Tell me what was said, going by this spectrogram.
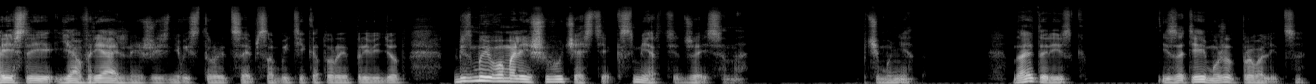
А если я в реальной жизни выстрою цепь событий, которая приведет, без моего малейшего участия, к смерти Джейсона? Почему нет? Да, это риск. И затея может провалиться.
